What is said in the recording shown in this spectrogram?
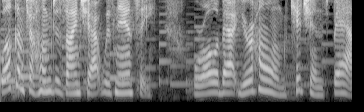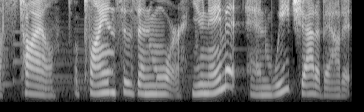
Welcome to Home Design Chat with Nancy. We're all about your home, kitchens, baths, tile, appliances, and more. You name it, and we chat about it.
